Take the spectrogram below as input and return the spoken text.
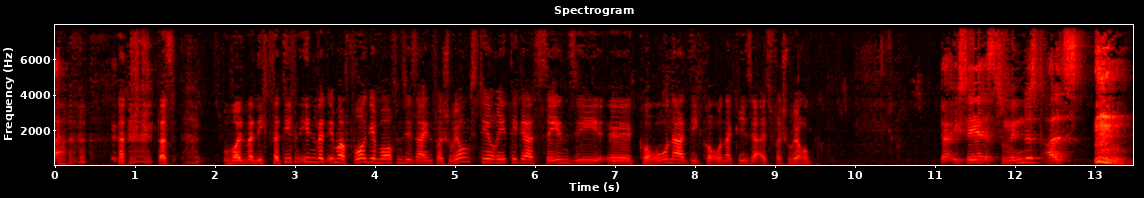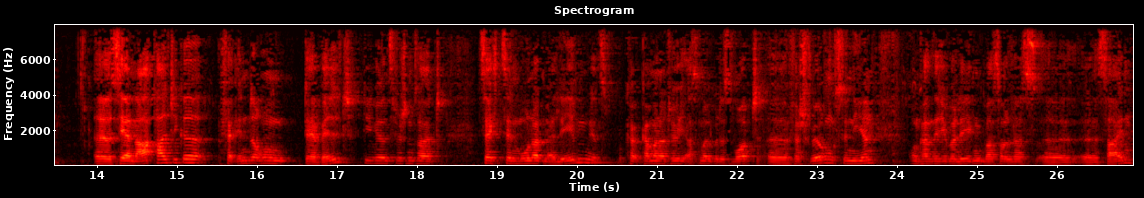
ja. das wollen wir nicht vertiefen. Ihnen wird immer vorgeworfen, Sie seien Verschwörungstheoretiker. Sehen Sie äh, Corona, die Corona-Krise als Verschwörung? Ja, ich sehe es zumindest als äh, sehr nachhaltige Veränderung der Welt, die wir inzwischen seit 16 Monaten erleben. Jetzt kann man natürlich erstmal über das Wort äh, Verschwörung sinnieren und kann sich überlegen, was soll das äh, äh, sein.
